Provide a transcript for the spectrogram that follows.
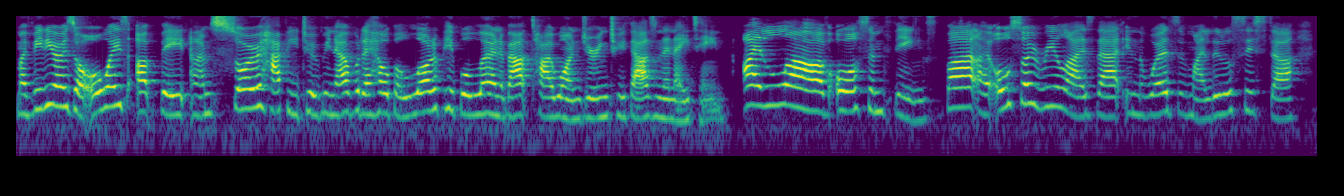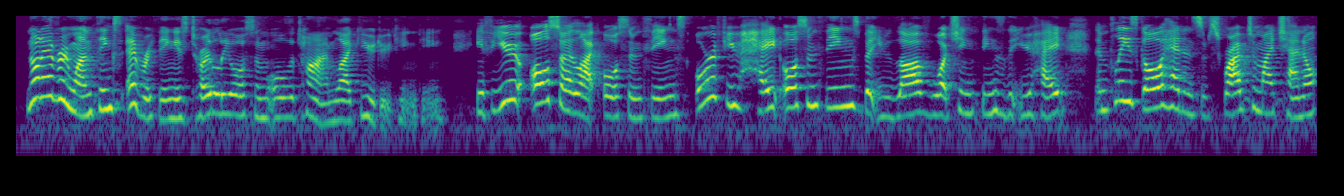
My videos are always upbeat and I'm so happy to have been able to help a lot of people learn about Taiwan during 2018. I love awesome things, but I also realize that in the words of my little sister, not everyone thinks everything is totally awesome all the time like you do, Ting Ting. If you also like awesome things, or if you hate awesome things but you love watching things that you hate, then please go ahead and subscribe to my channel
